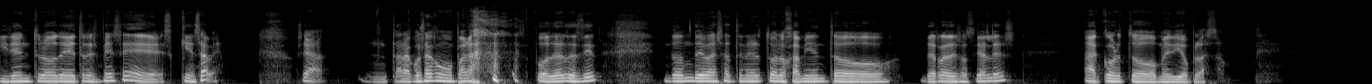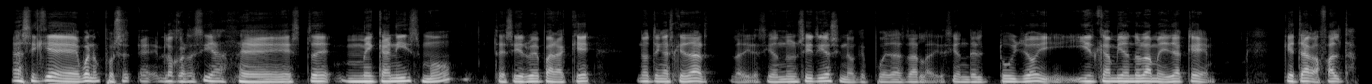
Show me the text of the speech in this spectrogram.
y dentro de tres meses, quién sabe. O sea, está la cosa como para poder decir dónde vas a tener tu alojamiento de redes sociales a corto o medio plazo. Así que, bueno, pues eh, lo que os decía, eh, este mecanismo te sirve para que no tengas que dar la dirección de un sitio, sino que puedas dar la dirección del tuyo y, ir cambiando a medida que, te haga falta.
